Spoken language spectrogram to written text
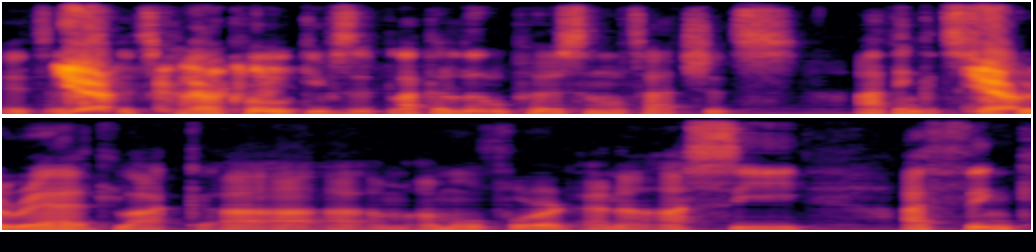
it's it's, Yeah, it's kind of exactly. cool it gives it like a little personal touch it's i think it's Yeah. super rad like I, I, I'm, I'm all for it and I, I see i think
